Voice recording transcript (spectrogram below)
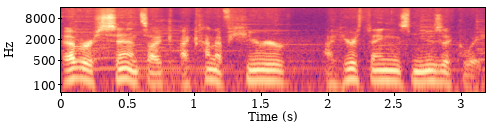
ever since, I, I kind of hear, I hear things musically.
